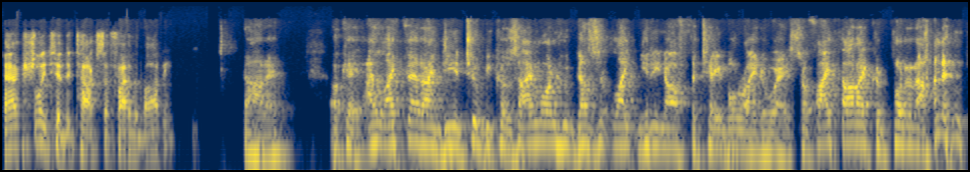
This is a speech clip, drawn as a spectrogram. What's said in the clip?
actually to detoxify the body. Got it. Okay, I like that idea too because I'm one who doesn't like getting off the table right away. So if I thought I could put it on and,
